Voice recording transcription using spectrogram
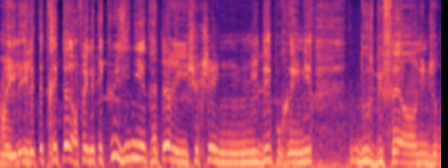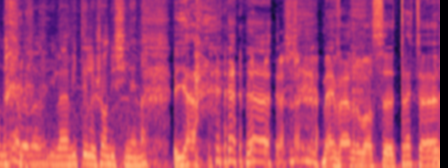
Ouais, il, il, était traiteur, enfin il était cuisinier traiteur et il cherchait une idée pour réunir 12 buffets en une journée. Alors uh, il a invité le gens du cinéma. Ja, mijn vader was uh, traiteur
